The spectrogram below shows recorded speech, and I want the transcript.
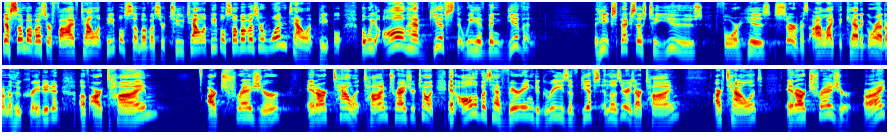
Now, some of us are five talent people, some of us are two talent people, some of us are one talent people, but we all have gifts that we have been given that he expects us to use for his service. I like the category, I don't know who created it, of our time, our treasure, and our talent. Time, treasure, talent. And all of us have varying degrees of gifts in those areas our time, our talent, and our treasure. All right?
